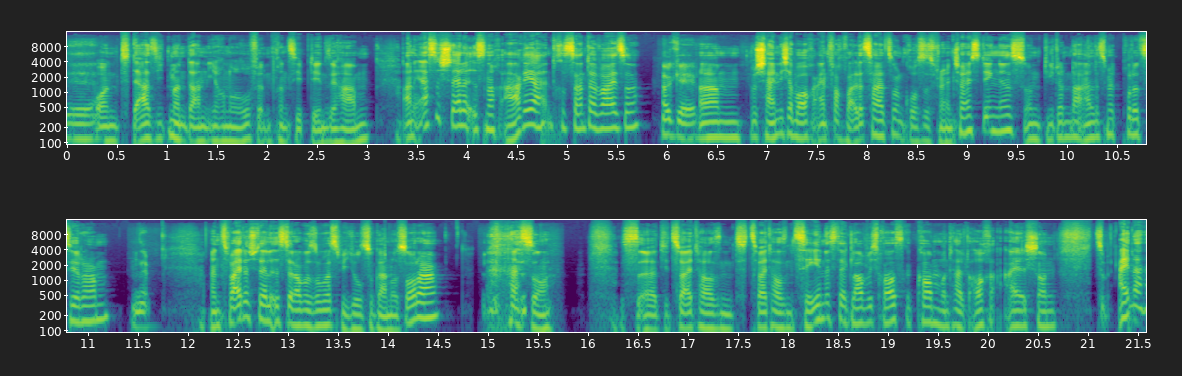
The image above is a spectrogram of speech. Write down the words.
Yeah. Und da sieht man dann ihren Ruf im Prinzip, den sie haben. An erster Stelle ist noch Aria, interessanterweise. Okay. Ähm, wahrscheinlich aber auch einfach, weil es halt so ein großes Franchise-Ding ist und die dann da alles mitproduziert haben. Ja. An zweiter Stelle ist dann aber sowas wie Yosuga no Sora. Also, ist, äh, die 2000, 2010 ist der, glaube ich, rausgekommen und halt auch schon zum, einer,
